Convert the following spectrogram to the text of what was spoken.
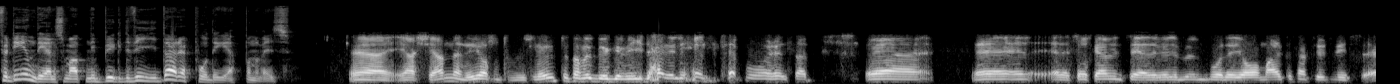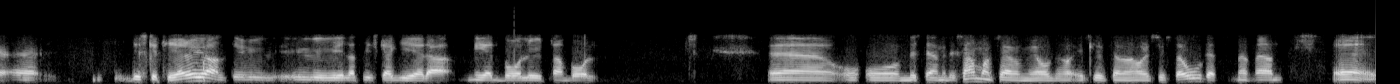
för din del som att ni byggde vidare på det på något vis? Eh, jag känner, det är jag som tog beslutet om vi bygger vidare eller inte på det. Så att, Eh, eh, Eh, eh, eller så ska jag inte säga. Det är väl både jag och Marcus naturligtvis. Eh, eh, diskuterar ju alltid hur, hur, vi vill att vi ska agera med boll, utan boll. Eh, och, och, bestämmer tillsammans även om jag har, i slutändan har det sista ordet. Men, men eh,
